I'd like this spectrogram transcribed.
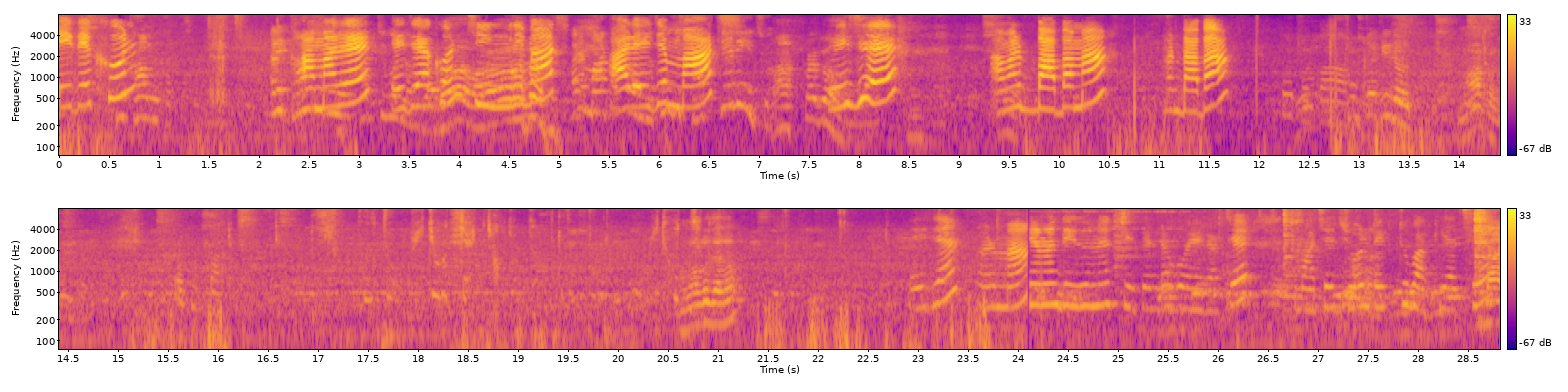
এই দেখুন আমাদের এই যে এখন চিংড়ি মাছ আর এই যে মাছ এই যে আমার বাবা মা আমার বাবা। দেখো। এই যে দিদুনের চিকেনটা হয়ে গেছে। মাছের ঝোলটা একটু বাকি আছে। না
